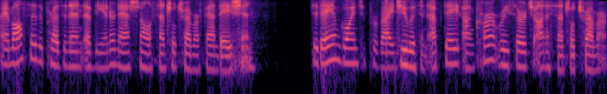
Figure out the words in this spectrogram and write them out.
I am also the President of the International Essential Tremor Foundation. Today I'm going to provide you with an update on current research on essential tremor.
